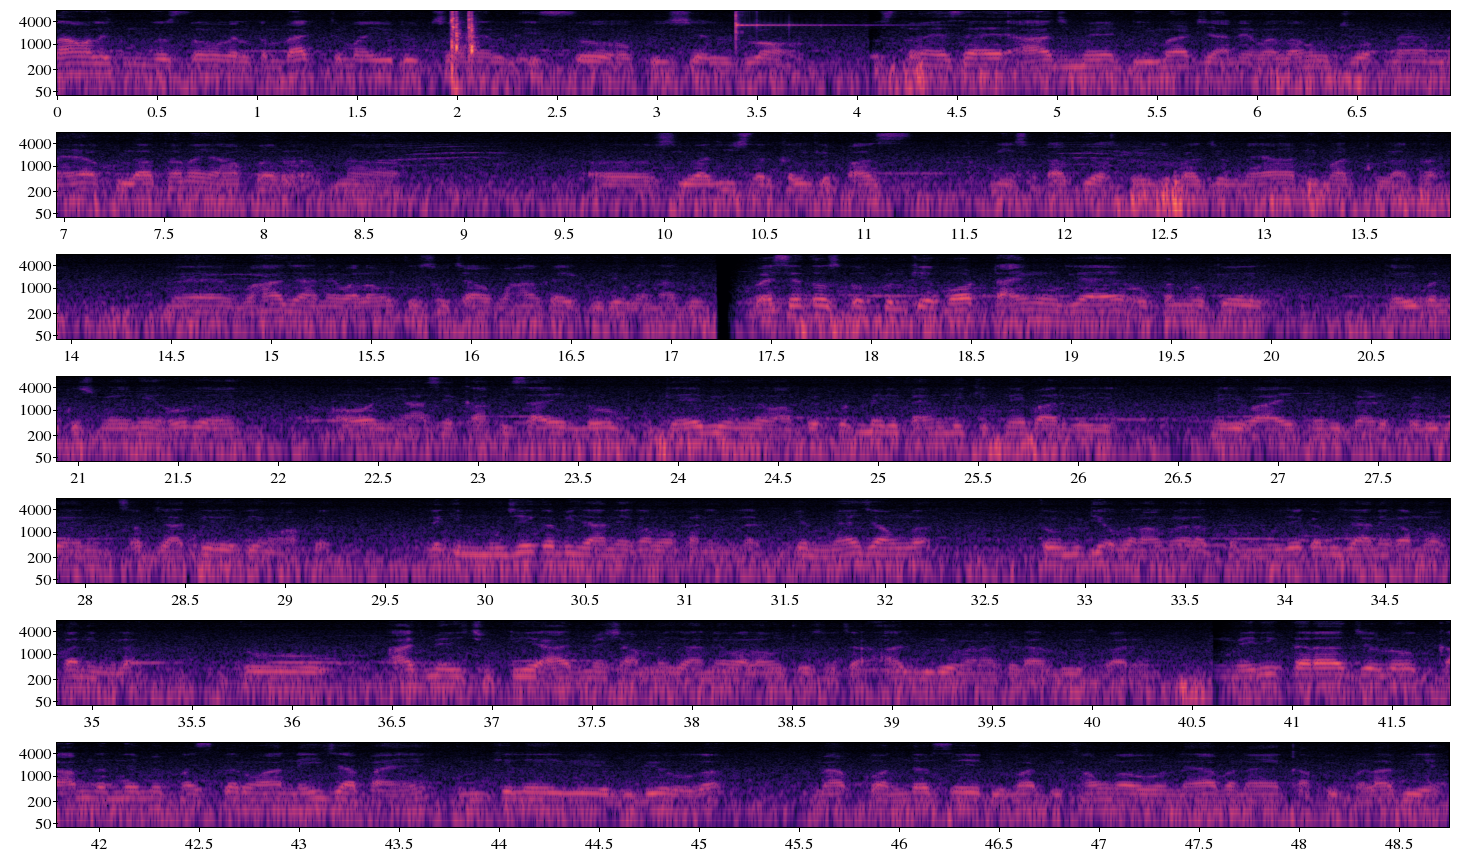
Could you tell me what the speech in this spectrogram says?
अस्सलाम वालेकुम दोस्तों welcome back to my YouTube channel इस ऑफिशियल ब्लॉग दोस्तों, ऐसा है, आज मैं डी मार्ट जाने वाला हूँ, जो अपना नया खुला था ना, यहाँ पर अपना शिवाजी सर्कल के पास, अपनी शताब्दी हॉस्पिटल के पास जो नया डी मार्ट खुला था, मैं वहाँ जाने वाला हूँ तो सोचा वहाँ का एक वीडियो बना दूँ। वैसे तो उसको खुल के बहुत टाइम हो गया है ओपन होके करीबन कुछ महीने हो गए हैं, और यहाँ से काफ़ी सारे लोग गए भी होंगे वहाँ पे। खुद मेरी फैमिली कितने बार गई है, मेरी वाइफ मेरी बड़ी बहन सब जाती रहती है वहाँ पे। लेकिन मुझे कभी जाने का मौका नहीं मिला क्योंकि मैं जाऊँगा तो वीडियो बनाऊँगा ना तो मुझे कभी जाने का मौका नहीं मिला। तो आज मेरी छुट्टी है, आज मैं शाम में जाने वाला हूँ तो सोचा आज वीडियो बना के डाल दूँ इस बारे में। मेरी तरह जो लोग काम धंधे में फंस कर वहाँ नहीं जा पाए हैं, उनके लिए ये वीडियो होगा। मैं आपको अंदर से डिमार्ट दिखाऊँगा, वो नया बना है, काफ़ी बड़ा भी है।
